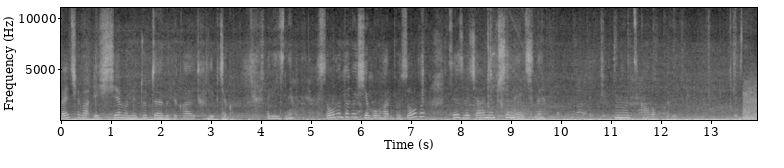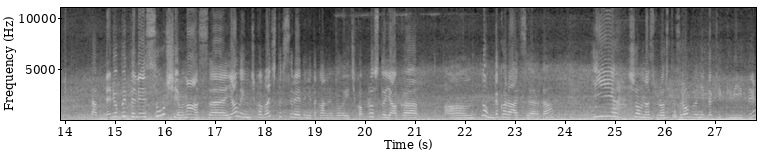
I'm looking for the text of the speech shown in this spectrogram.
печива. І ще вони тут е, випікають хлібчик різний. Солодовий, ще був гарбузовий. Це, звичайно, пшеничний. М, Цікаво. Так, для любителів суші в нас е, ялиночка, бачите, всередині така невеличка, просто як е, ну, декорація. Да? І що в нас просто зроблені такі квіти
